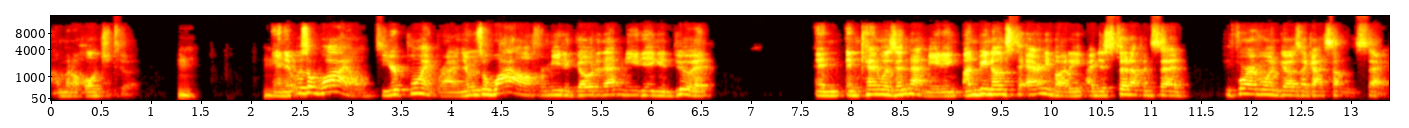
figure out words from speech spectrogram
I'm going to hold you to it. Mm-hmm. And it was a while, to your point, Brian, there was a while for me to go to that meeting and do it. And, and Ken was in that meeting. Unbeknownst to anybody, I just stood up and said, before everyone goes, I got something to say.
